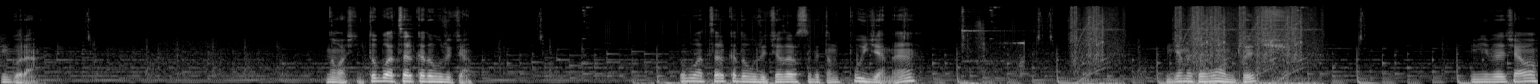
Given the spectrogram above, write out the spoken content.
Figura. No właśnie, tu była celka do użycia. Tu była celka do użycia, zaraz sobie tam pójdziemy. Idziemy to łączyć. I nie wyleciało?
